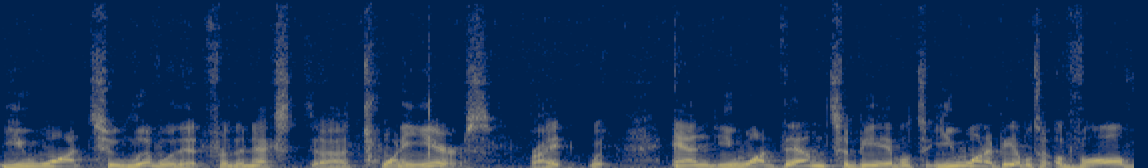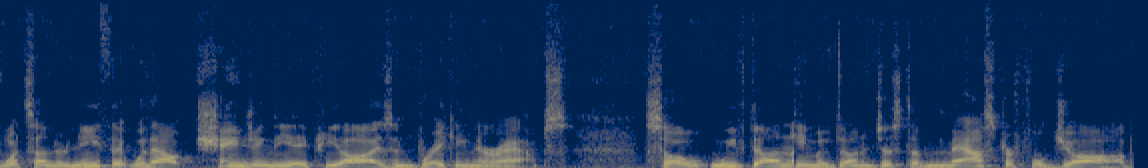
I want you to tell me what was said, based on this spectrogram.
you want to live with it for the next uh, 20 years, right? And you want them to be able to, you want to be able to evolve what's underneath it without changing the APIs and breaking their apps. So we've done, team have done just a masterful job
